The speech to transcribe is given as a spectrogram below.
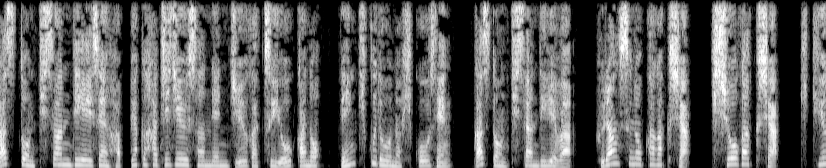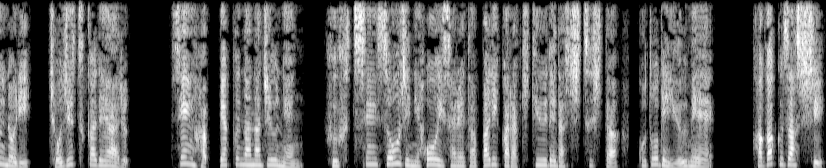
ガストン・ティサンディエ1883年10月8日の電気駆動の飛行船、ガストン・ティサンディエは、フランスの科学者、気象学者、気球乗り、著述家である。1870年、不仏戦争時に包囲されたパリから気球で脱出したことで有名。科学雑誌、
